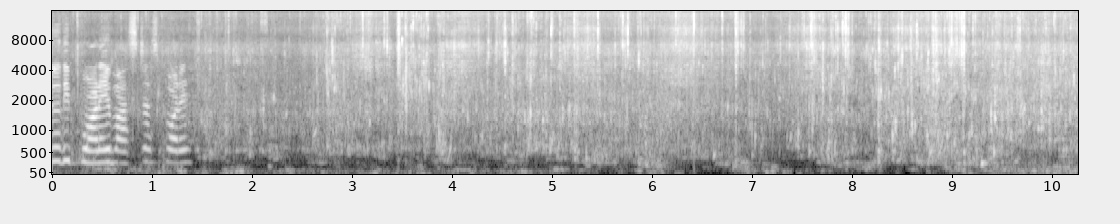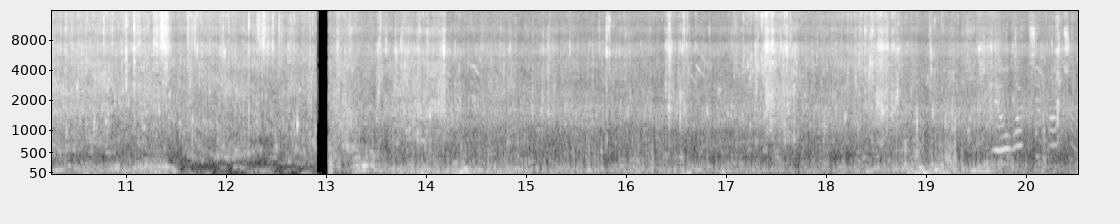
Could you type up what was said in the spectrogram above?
যদি পরে পড়ে মাছ টাছ পড়ে ঢেউ হচ্ছে প্রচুর।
